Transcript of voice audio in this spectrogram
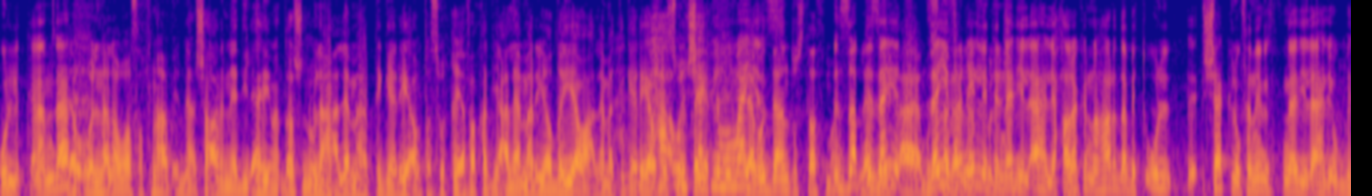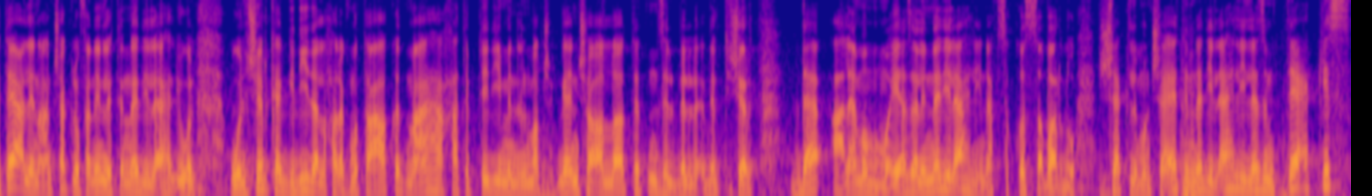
كل الكلام ده. لو قلنا لو وصفناها بأنها شعار النادي الأهلي ما نقدرش نقول علامة تجارية أو تسويقية فقط دي علامة رياضية وعلامة تجارية وتسويقية. شكل مميز. لابد أن تستثمر. بالظبط زي زي فانيله النادي. الأهلي. حضرتك النهارده بتقول شكل وفانيله النادي الأهلي وبتعلن عن شكل وفانيله النادي الأهلي وال- والشركة الجديدة اللي حضرتك متعاقد معاها هتبتدي من الماتش إن شاء الله تنزل بال- بالتيشيرت. ده علامة مميزة للنادي الأهلي. نفس القصة برضو. شكل منشآت النادي الأهلي لازم تعكس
